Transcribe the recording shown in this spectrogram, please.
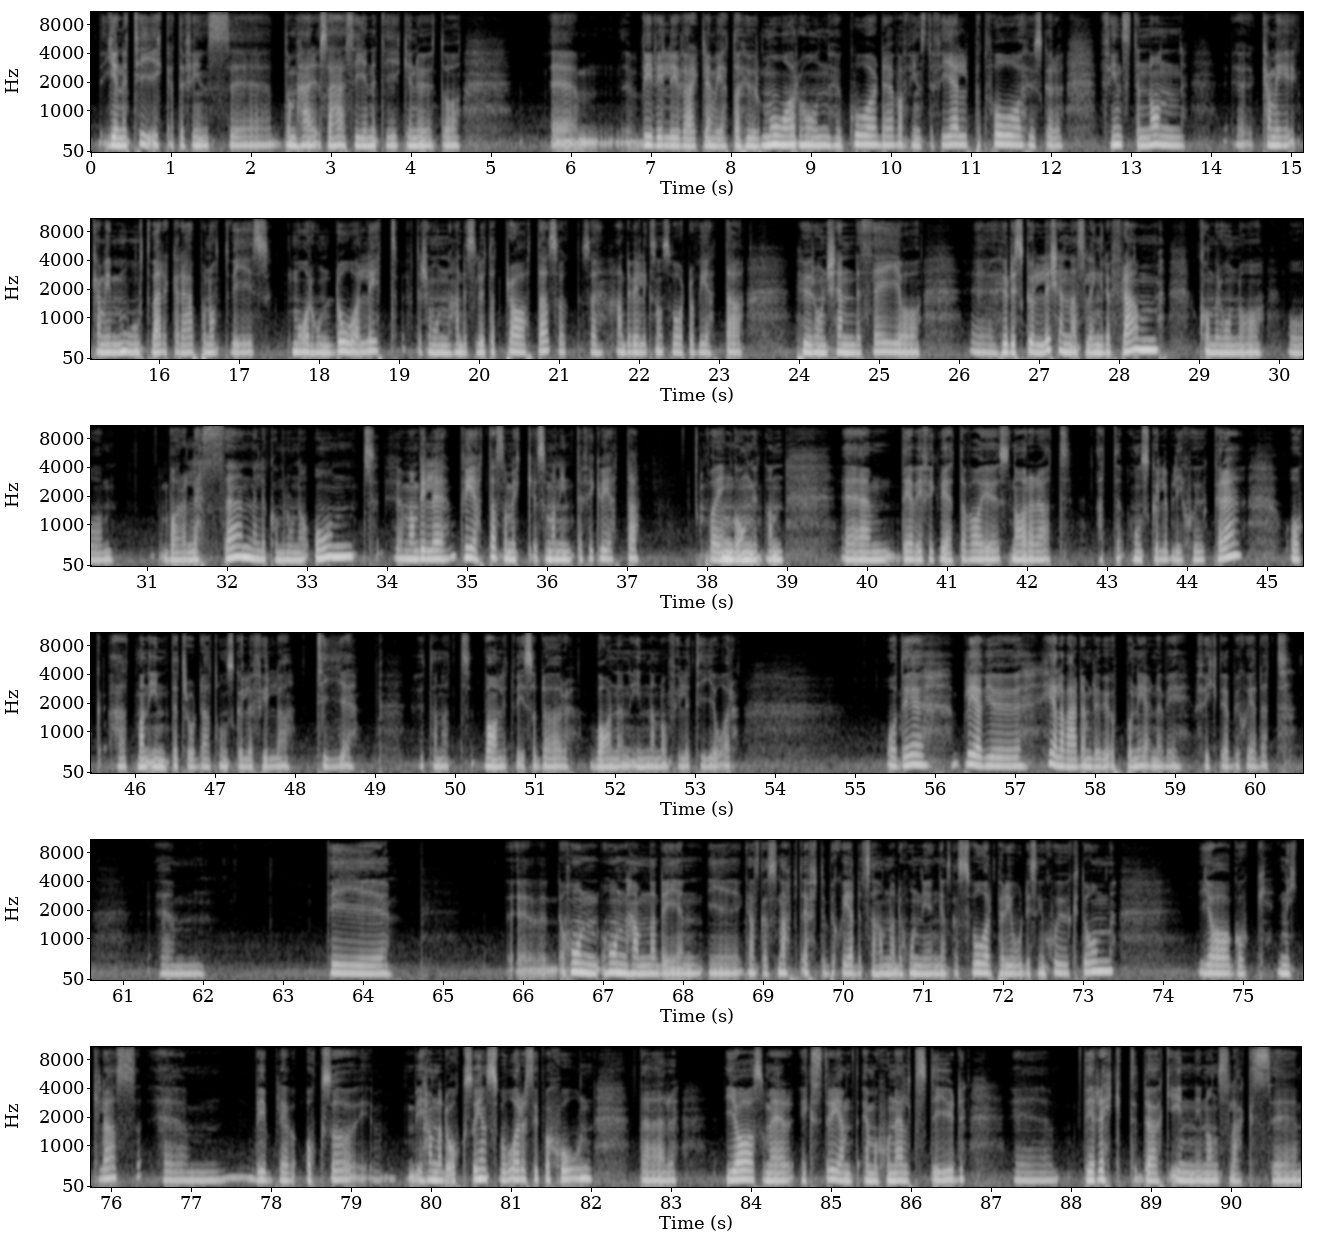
genetik, att det finns eh, de här, så här ser genetiken ut. Och, eh, vi vill ju verkligen veta hur mår hon, hur går det, vad finns det för hjälp att få, hur ska det Finns det någon, eh, kan vi, kan vi motverka det här på något vis? mår hon dåligt? Eftersom hon hade slutat prata så, så hade vi liksom svårt att veta hur hon kände sig och eh, hur det skulle kännas längre fram. Kommer hon att, att vara ledsen eller kommer hon ha ont? Eh, man ville veta så mycket som man inte fick veta på en gång utan eh, det vi fick veta var ju snarare att, att hon skulle bli sjukare och att man inte trodde att hon skulle fylla tio. Utan att vanligtvis så dör barnen innan de fyller tio år. Och det blev ju, hela världen blev ju upp och ner när vi fick det beskedet. Um, vi, uh, hon, hon hamnade i en, i, ganska snabbt efter beskedet så hamnade hon i en ganska svår period i sin sjukdom jag och Niklas, um, vi, blev också, vi hamnade också i en svår situation där jag som är extremt emotionellt styrd eh, direkt dök in i någon slags eh,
